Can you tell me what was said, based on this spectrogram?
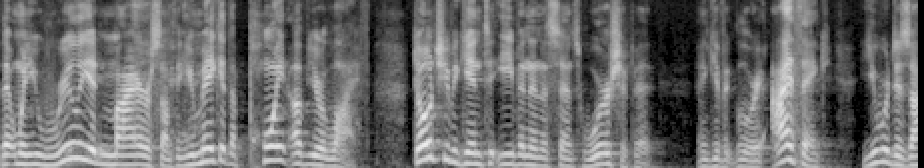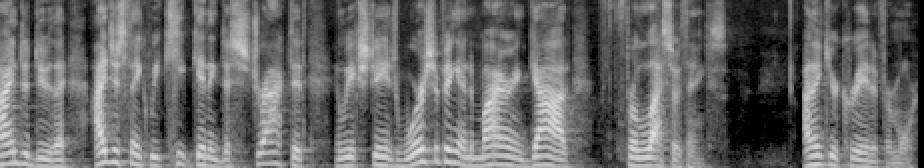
that when you really admire something, you make it the point of your life, don't you begin to even, in a sense, worship it and give it glory? I think you were designed to do that. I just think we keep getting distracted and we exchange worshiping and admiring God for lesser things. I think you're created for more.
